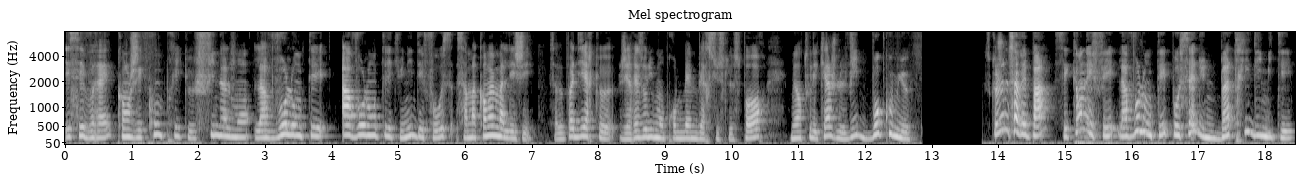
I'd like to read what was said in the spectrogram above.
Et c'est vrai, quand j'ai compris que finalement, la volonté à volonté est une idée fausse, ça m'a quand même allégé. Ça ne veut pas dire que j'ai résolu mon problème versus le sport, mais en tous les cas, je le vis beaucoup mieux. Ce que je ne savais pas, c'est qu'en effet, la volonté possède une batterie limitée.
